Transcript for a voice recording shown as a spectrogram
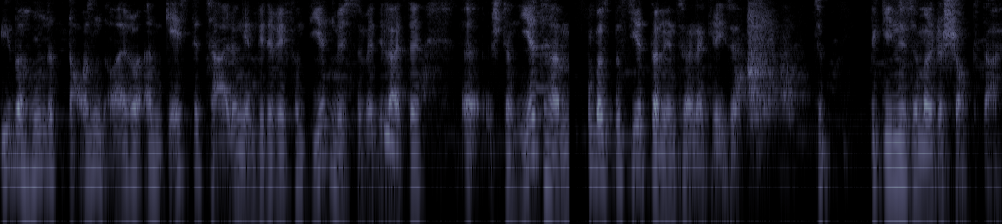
über 100.000 Euro an Gästezahlungen wieder refundieren müssen, weil die hm. Leute äh, storniert haben. Und was passiert dann in so einer Krise? Zu Beginn ist einmal der Schock da.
